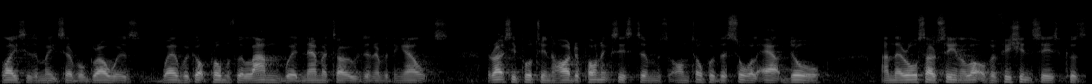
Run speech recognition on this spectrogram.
places and meet several growers where we've got problems with land, with nematodes and everything else. They're actually putting hydroponic systems on top of the soil outdoor, and they're also seeing a lot of efficiencies because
